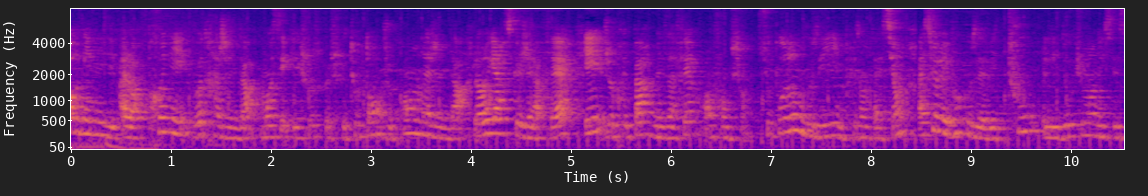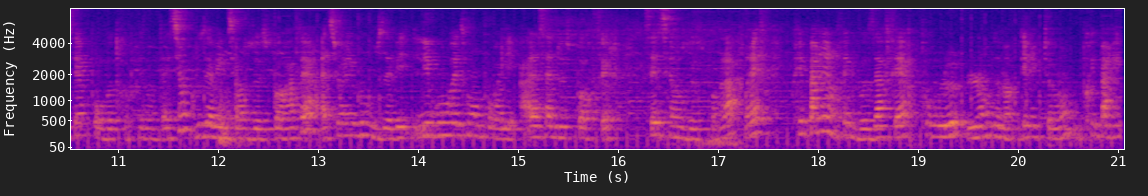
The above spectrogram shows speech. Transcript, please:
organisez. Alors prenez votre agenda, moi c'est quelque chose que je fais tout le temps, je prends mon agenda, je regarde ce que j'ai à faire et je prépare mes affaires en fonction. Supposons que vous ayez une présentation, assurez-vous que vous avez tous les documents nécessaires pour votre présentation. Vous avez une séance de sport à faire, assurez-vous que vous avez les bons vêtements pour aller à la salle de sport faire cette séance de sport là. Bref, préparez en fait vos affaires pour le lendemain directement. Vous préparez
